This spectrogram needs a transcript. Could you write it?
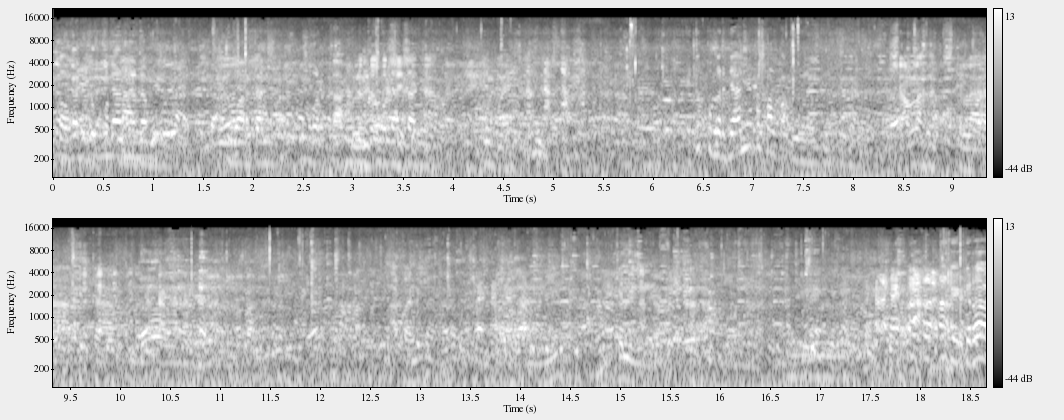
atau pernah dikeluarkan belum tahu persis datanya? kita Itu pengerjaannya kapan Pak mulai? Insya Allah setelah kita penandatanganan dengan apa ini mungkin dengan Kira-kira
